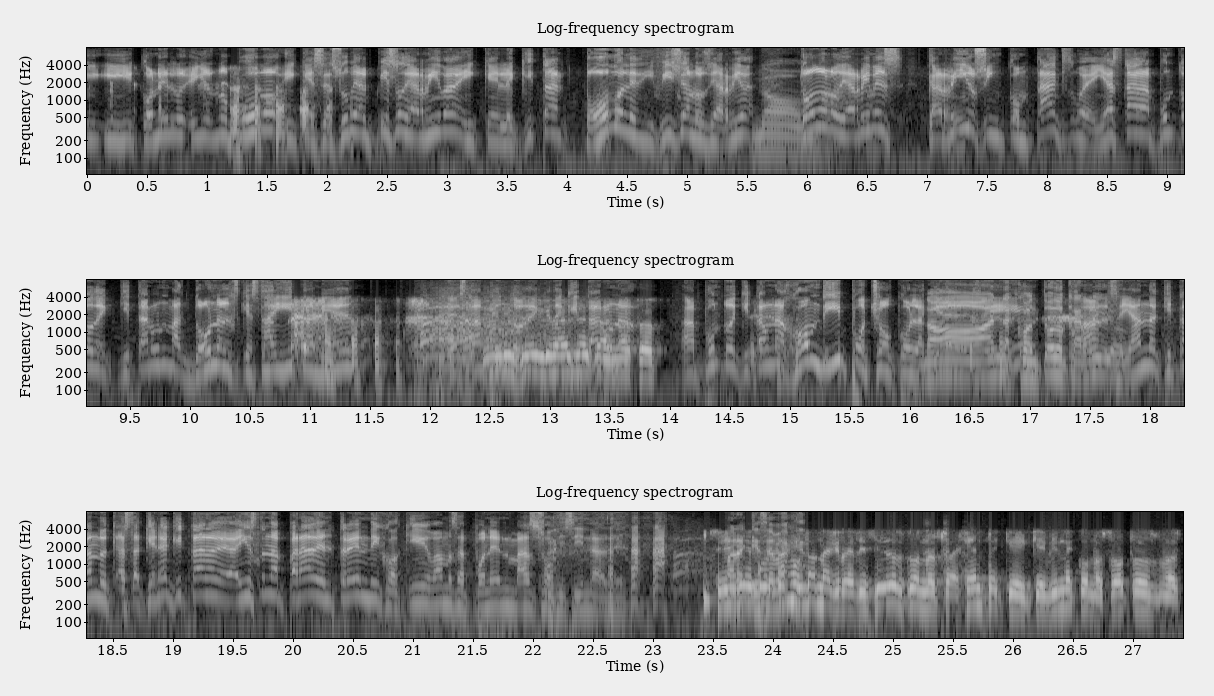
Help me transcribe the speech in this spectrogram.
Y, y con él ellos no pudo. Y que se sube al piso de arriba y que le quitan todo el edificio a los de arriba. todo lo de arriba es Carrillo sin tax, güey. Ya está a punto de quitar un McDonald's que está ahí también. Está a Sí, punto de, sí, de gracias quitar a una. A punto de quitar una Home Depot, Choco. La No, anda con todo Carrillo. Ah, se anda quitando. Hasta quería quitar. eh, Ahí está una parada del tren. Dijo, aquí vamos a poner más oficinas. dijo. Sí, Para que pues se estamos bajen. tan agradecidos con nuestra gente que, que viene con nosotros, nues-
